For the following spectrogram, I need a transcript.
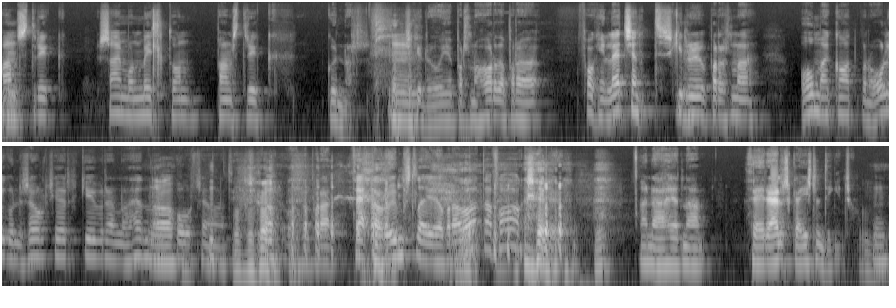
Bandstrygg Simon Milton, Bandstrygg Gunnar skilur, og ég bara svona horfða bara fucking legend, skilur bara svona oh my god, bara Óli Gunni Sjálfkjör gefur hennar hérna Já. og það bara, þetta var umslægi og bara what the fuck skilur þannig að hérna, þeir elska Íslendingin sko. Mm.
